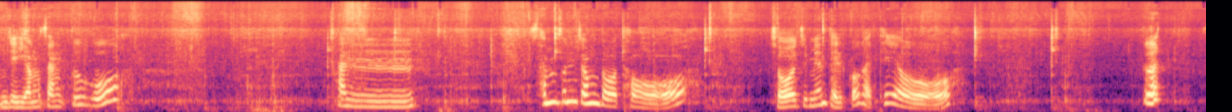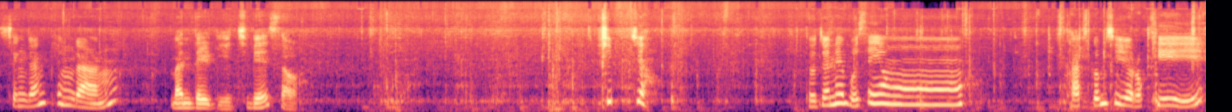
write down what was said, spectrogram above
이제 영상 끄고 한 3분 정도 더 저어주면 될 것 같아요. 끝! 생강 평강 만들기 집에서 쉽죠? 도전해 보세요. 가끔씩 이렇게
